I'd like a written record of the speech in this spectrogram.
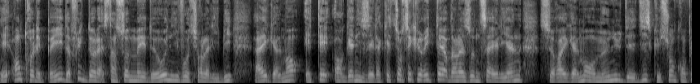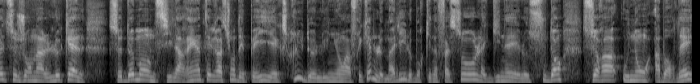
et entre les pays d'Afrique de l'Est. Un sommet de haut niveau sur la Libye a également été organisé. La question sécuritaire dans la zone sahélienne sera également au menu des discussions complètes ce journal, lequel se demande si la réintégration des pays exclus de l'Union africaine, le Mali, le Burkina Faso, la Guinée et le Soudan, sera ou non abordée.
